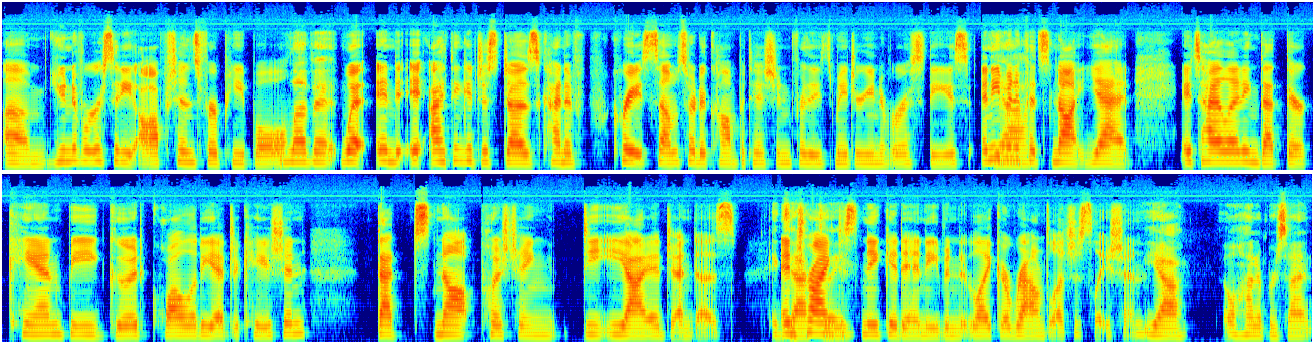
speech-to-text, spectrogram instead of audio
um university options for people. Love it. What and it, I think it just does kind of create some sort of competition for these major universities, and even if it's not yet, it's highlighting that there can be good quality education that's not pushing DEI agendas and trying to sneak it in even like around legislation. Yeah, 100%.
